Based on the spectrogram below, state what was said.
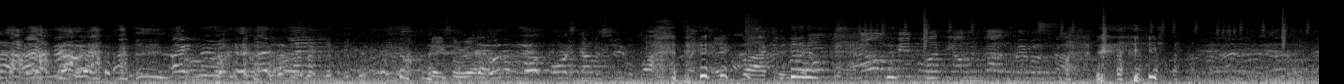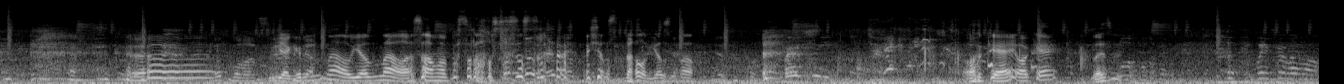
I knew it! I knew it! Thanks for that. Who the fuck walks down the street with boxes? Exactly. Yeah. Hell people at the other side of the railroad track. Вот молодцы. Я говорю, знал, я знал, а сам обосрался со страха. Я знал, я знал. Окей, окей. Let's... Wait for my mom.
